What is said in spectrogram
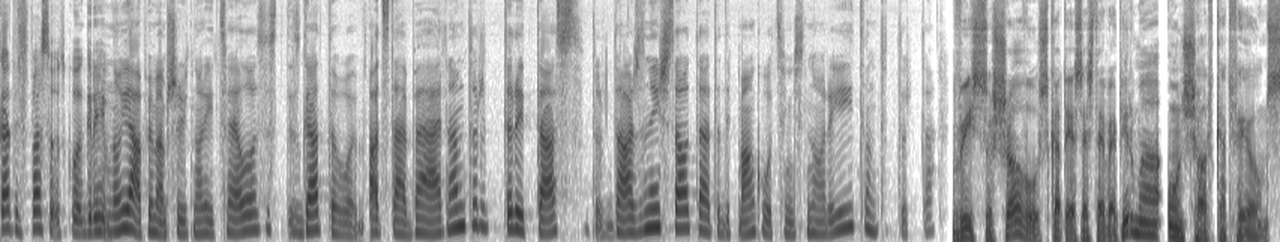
Katrs pasūta, ko grib. Nu, jā, piemēram, šorīt no rīta cēlos, es, es gatavoju, atstāju bērnam, tur, tur ir tas, tur dārzenīši sautē, tad ir pankūciņas no rīta, un tad tur tā. Visu šovu skaties STV pirmā un šortkat films.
